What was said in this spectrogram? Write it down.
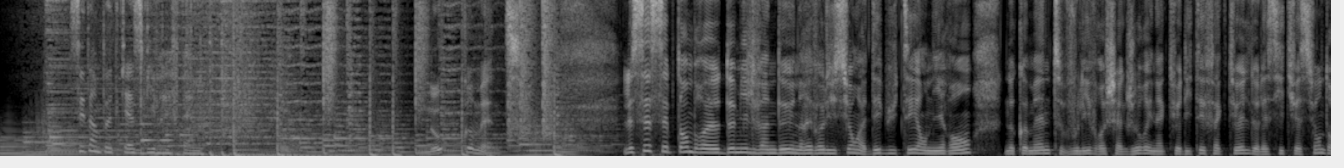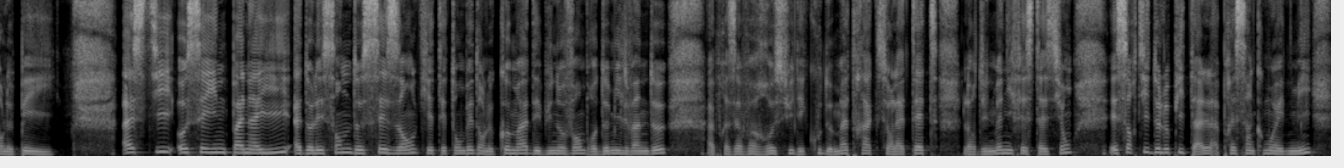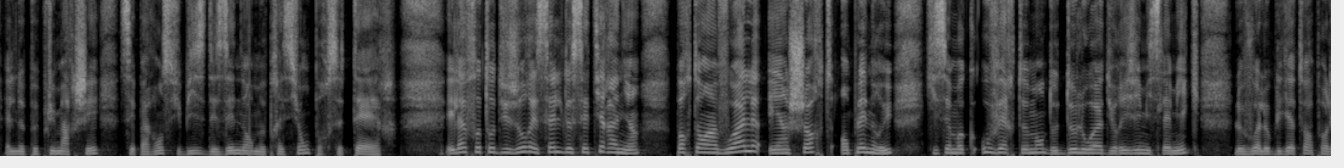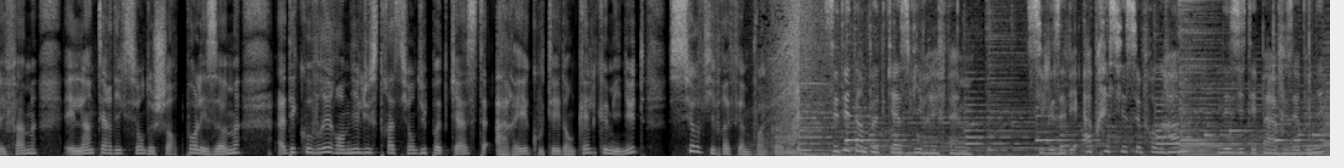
C'est un podcast Vivre FM. No comment. Le 16 septembre 2022, une révolution a débuté en Iran. Nos Comment vous livre chaque jour une actualité factuelle de la situation dans le pays. Asti Hossein Panahi, adolescente de 16 ans qui était tombée dans le coma début novembre 2022 après avoir reçu des coups de matraque sur la tête lors d'une manifestation, est sortie de l'hôpital après 5 mois et demi. Elle ne peut plus marcher. Ses parents subissent des énormes pressions pour se taire. Et la photo du jour est celle de cet Iranien portant un voile et un short en pleine rue qui se moque ouvertement de deux lois du régime islamique, le voile obligatoire pour les femmes et l'interdiction de short pour les hommes, à découvrir en illustration du podcast à réécouter dans quelques minutes sur vivrefm.com. C'était un podcast Vivre FM. Si vous avez apprécié ce programme, n'hésitez pas à vous abonner.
